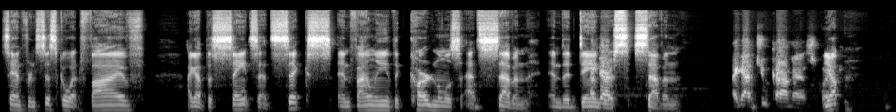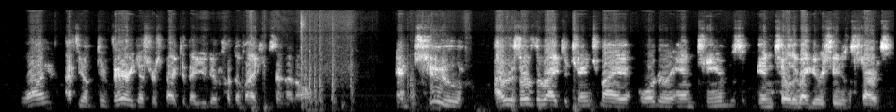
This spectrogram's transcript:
San Francisco at five. I got the Saints at six, and finally the Cardinals at seven, and the dangerous seven. I got two comments. quick. Yep. One, I feel very disrespected that you didn't put the Vikings in at all. And two, I reserve the right to change my order and teams until the regular season starts.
